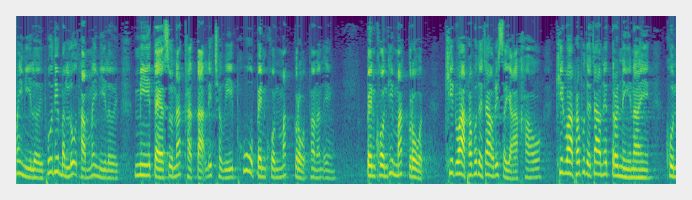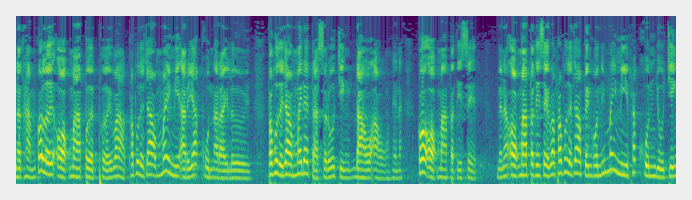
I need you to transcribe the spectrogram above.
ไม่มีเลย ผู้ที่บรรลุธรรมไม่มีเลย มีแต่สุนัขขตะลิชวี ผู้เป็นคนมักโกรธเท่านั้นเอง เป็นคนที่มักโกรธ คิดว่าพระพุทธเจ้าริษยาเขา คิดว่าพระพุทธเจ้าเนตรณีใน คุณธรรมก็เลยออกมาเปิดเผยว่า พระพุทธเจ้าไม่มีอริยคุณอะไรเลย พระพุทธเจ้าไม่ได้ตรัสรู้จริงเดาเอาเนี่ยนะก็ออกมาปฏิเสธเนี่ยนะออกมาปฏิเสธว่าพระพุทธเจ้าเป็นคนที่ไม่มีพระคุณอยู่จริง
